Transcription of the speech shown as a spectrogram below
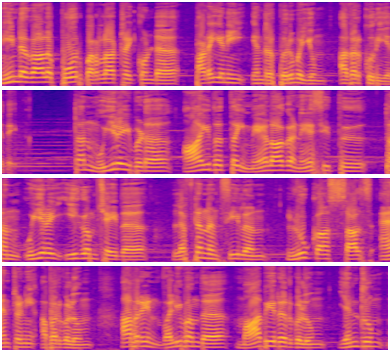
நீண்டகால போர் வரலாற்றை கொண்ட படையணி என்ற பெருமையும் அதற்குரியதே. தன் உயிரை விட ஆயுதத்தை மேலாக நேசித்து தன் உயிரை ஈகம் செய்த lieutenant Seelan Lucas Charles Antony அவர்களும் அவரின் வழிவந்த மாவீரர்களும் என்றும்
